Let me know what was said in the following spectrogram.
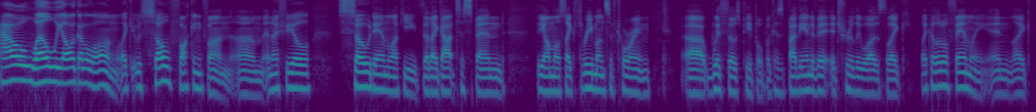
how well we all got along. Like it was so fucking fun. Um, and I feel so damn lucky that I got to spend the almost like three months of touring uh, with those people because by the end of it, it truly was like like a little family, and like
